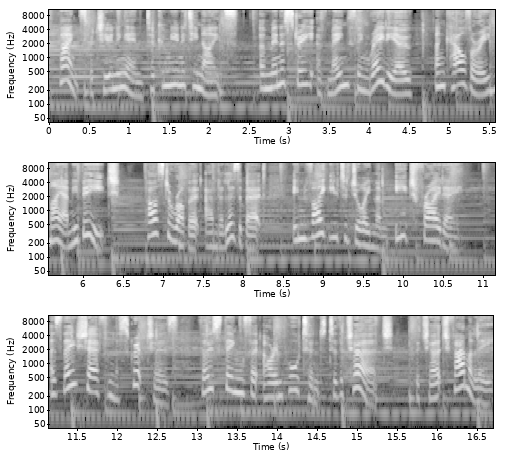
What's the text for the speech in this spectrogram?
thing. Thanks for tuning in to Community Nights, a ministry of Main Thing Radio and Calvary Miami Beach. Pastor Robert and Elizabeth invite you to join them each Friday as they share from the scriptures those things that are important to the church, the church family,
